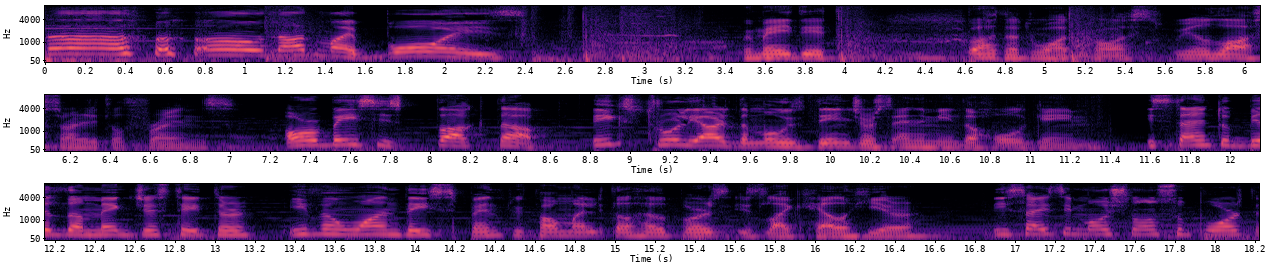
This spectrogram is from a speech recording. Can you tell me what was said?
No, not my boys. We made it, but at what cost? We lost our little friends. Our base is fucked up. Pigs truly are the most dangerous enemy in the whole game. It's time to build a mech gestator. Even one day spent without my little helpers is like hell here. Besides emotional support,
